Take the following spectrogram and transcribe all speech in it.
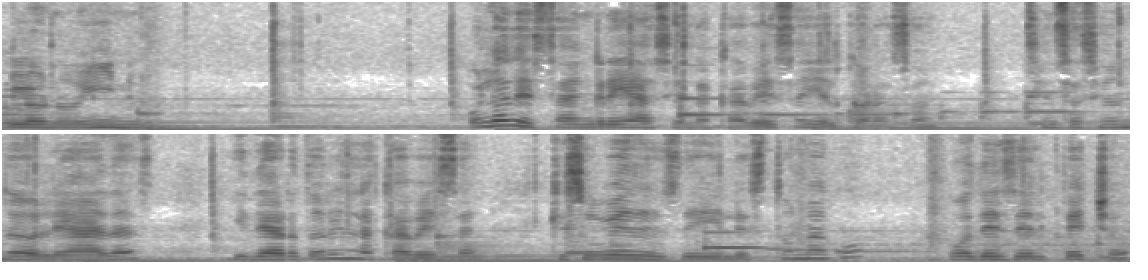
Glonoinum Ola de sangre hacia la cabeza y el corazón. Sensación de oleadas y de ardor en la cabeza que sube desde el estómago o desde el pecho,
